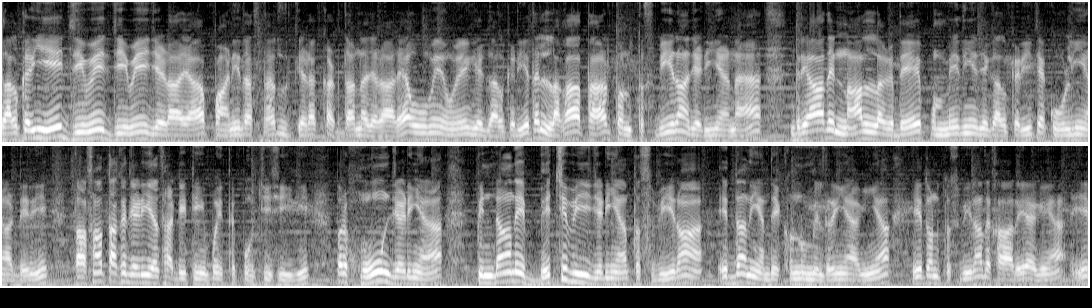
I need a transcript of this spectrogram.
ਗੱਲ ਕਰੀਏ ਜਿਵੇਂ ਜਿਵੇਂ ਜਿਹੜਾ ਆ ਪਾਣੀ ਦਾ ਸਤਰ ਜਿਹੜਾ ਘਟਦਾ ਨਜ਼ਰ ਆ ਰਿਹਾ, ਉਵੇਂ ਉਵੇਂ ਜੇ ਗੱਲ ਕਰੀਏ ਤਾਂ ਲਗਾਤਾਰ ਤੁਹਾਨੂੰ ਤਸਵੀਰਾਂ ਜਿਹੜੀਆਂ ਨਾ ਦਰਿਆ ਦੇ ਨਾਲ ਲੱਗਦੇ ਪੰਮੇ ਦੀਆਂ ਜੇ ਗੱਲ ਕਰੀਏ, ਚਾਹੇ ਕੋਲੀਆਂ ਅੱਡੇ ਦੀ ਤਾਸਾਂ ਤੱਕ ਜਿਹੜੀ ਆ ਸਾਡੀ ਟੀਮ ਇੱਥੇ ਪਹੁੰਚੀ ਸੀਗੀ। ਪਰ ਹੁਣ ਜਿਹੜੀਆਂ ਪਿੰਡਾਂ ਦੇ ਵਿੱਚ ਵੀ ਜਿਹੜੀਆਂ ਤਸਵੀਰਾਂ ਇਦਾਂ ਦੀਆਂ ਦੇਖਣ ਨੂੰ ਮਿਲ ਰਹੀਆਂ ਹੈਗੀਆਂ, ਇਹ ਤੁਹਾਨੂੰ ਤਸਵੀਰਾਂ ਦਿਖਾ ਰਹੇ ਹੈਗੇ ਆ। ਇਹ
